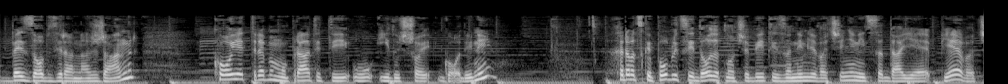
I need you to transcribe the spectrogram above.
bez obzira na žanr koje trebamo pratiti u idućoj godini. Hrvatskoj publici dodatno će biti zanimljiva činjenica da je pjevač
